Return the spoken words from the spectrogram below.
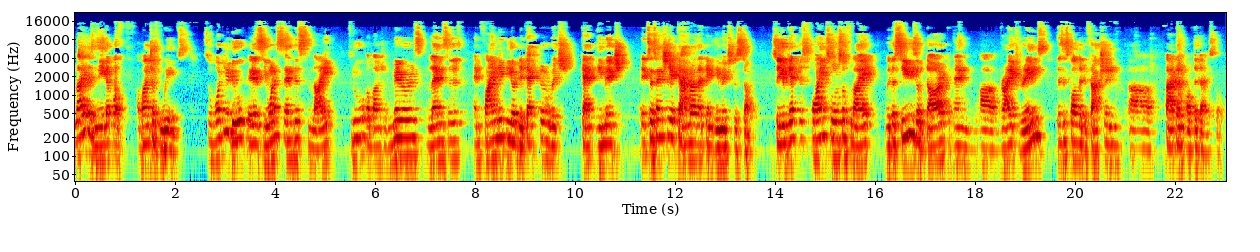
Light is made up of a bunch of waves. So what you do is you want to send this light through a bunch of mirrors, lenses, and finally to your detector which can image. It's essentially a camera that can image the star. So you get this point source of light with a series of dark and uh, bright rings. This is called the diffraction uh, pattern of the telescope.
